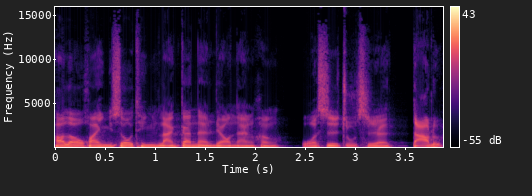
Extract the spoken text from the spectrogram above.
Hello，欢迎收听《栏杆男聊南横》，我是主持人达鲁。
